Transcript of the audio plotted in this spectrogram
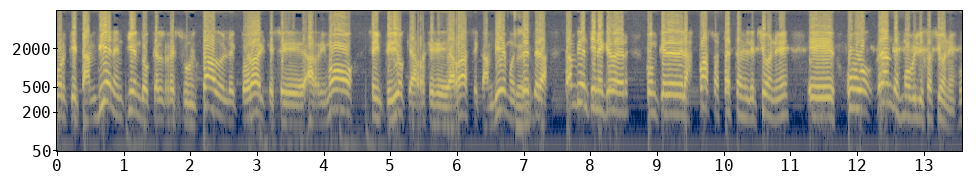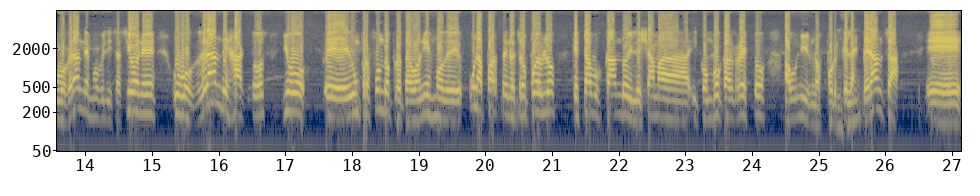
porque también entiendo que el resultado electoral que se arrimó se impidió que, arrase, cambiemos, etcétera, también tiene que ver con que desde las pasos hasta estas elecciones eh, hubo grandes movilizaciones, hubo grandes movilizaciones, hubo grandes actos y hubo eh, un profundo protagonismo de una parte de nuestro pueblo que está buscando y le llama y convoca al resto a unirnos, porque la esperanza eh,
